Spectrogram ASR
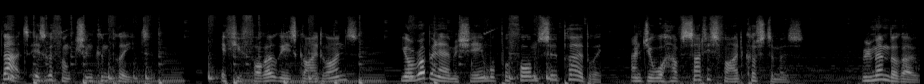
that is the function complete. If you follow these guidelines, your Robinair machine will perform superbly, and you will have satisfied customers. Remember though,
